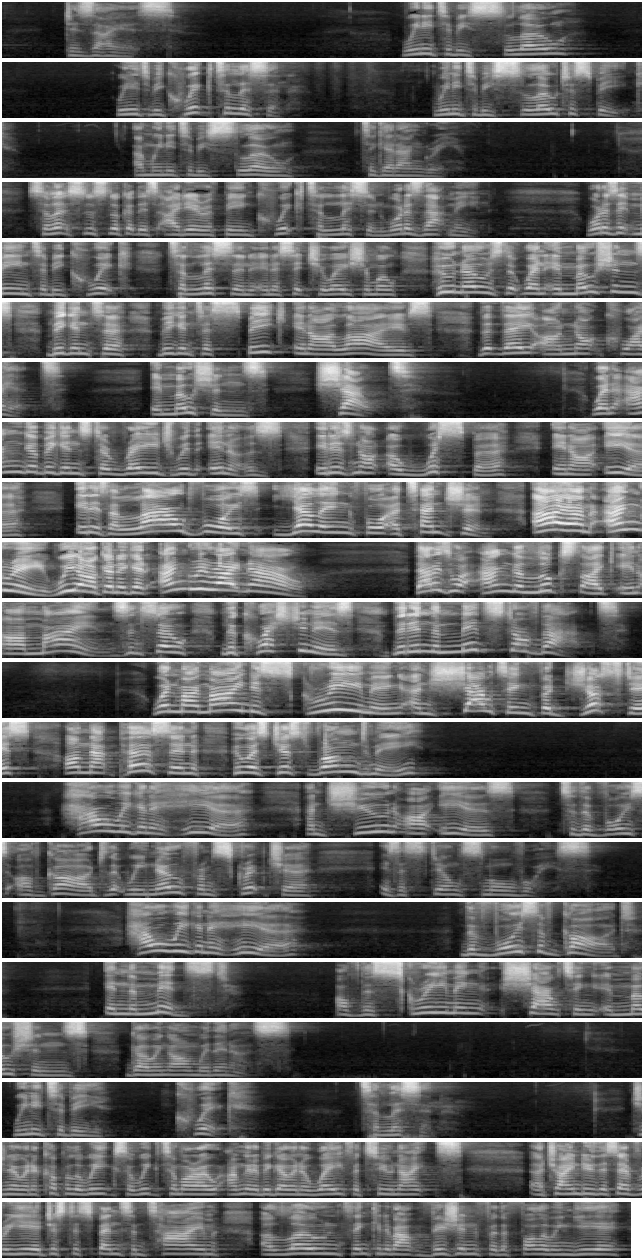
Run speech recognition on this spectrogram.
desires. We need to be slow. We need to be quick to listen. We need to be slow to speak. And we need to be slow to get angry. So let's just look at this idea of being quick to listen. What does that mean? What does it mean to be quick to listen in a situation? Well, who knows that when emotions begin to, begin to speak in our lives, that they are not quiet. Emotions shout. When anger begins to rage within us, it is not a whisper in our ear, it is a loud voice yelling for attention. I am angry. We are going to get angry right now. That is what anger looks like in our minds. And so the question is that in the midst of that, when my mind is screaming and shouting for justice on that person who has just wronged me, how are we going to hear and tune our ears to the voice of God that we know from Scripture is a still small voice? How are we going to hear the voice of God in the midst of the screaming, shouting emotions going on within us. We need to be quick to listen. Do you know, in a couple of weeks, a week tomorrow, I'm going to be going away for two nights. I try and do this every year just to spend some time alone thinking about vision for the following year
